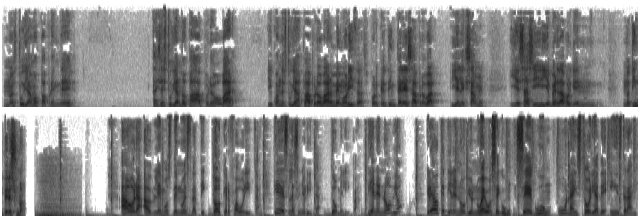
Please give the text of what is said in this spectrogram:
no estudiamos para aprender. Estáis estudiando para aprobar. Y cuando estudias para aprobar, memorizas, porque te interesa aprobar. Y el examen. Y es así, y es verdad, porque no te interesa una... Ahora hablemos de nuestra TikToker favorita, que es la señorita Domelipa. ¿Tiene novio? Creo que tiene novio nuevo, según, según una historia de Instagram.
